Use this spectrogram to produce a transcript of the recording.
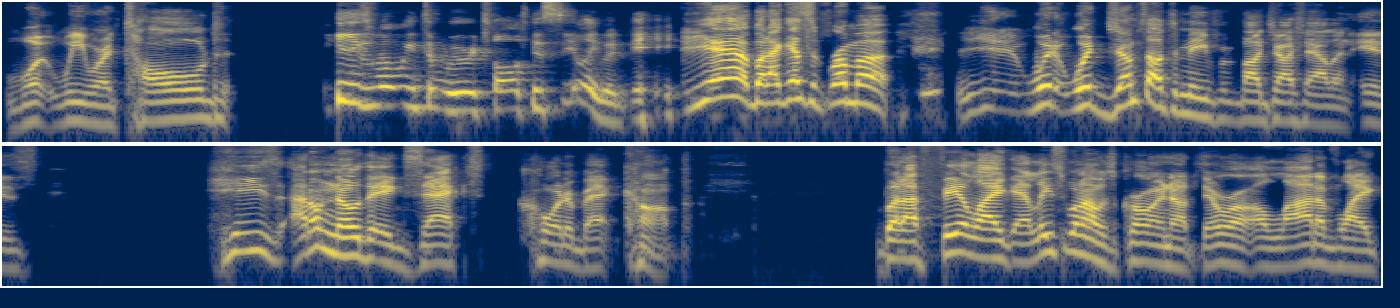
what we were told. He's what we t- we were told his ceiling would be. Yeah, but I guess from a what what jumps out to me about Josh Allen is he's I don't know the exact quarterback comp, but I feel like at least when I was growing up, there were a lot of like,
